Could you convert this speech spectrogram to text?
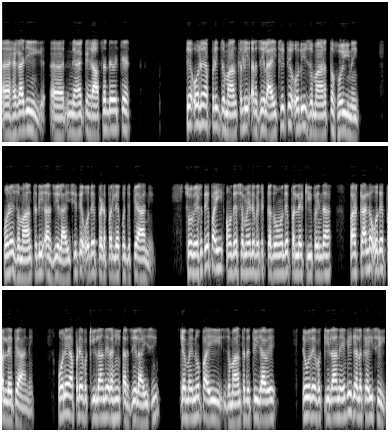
ਹੈਗਾ ਜੀ ਨਿਆਇਕ ਹਿਰਾਸਤ ਦੇ ਵਿੱਚ ਤੇ ਉਹਨੇ ਆਪਣੀ ਜ਼ਮਾਨਤ ਲਈ ਅਰਜ਼ੀ ਲਾਈ ਸੀ ਤੇ ਉਹਦੀ ਜ਼ਮਾਨਤ ਹੋਈ ਨਹੀਂ। ਉਹਨੇ ਜ਼ਮਾਨਤ ਦੀ ਅਰਜ਼ੀ ਲਾਈ ਸੀ ਤੇ ਉਹਦੇ ਪਿੜ ਪੱਲੇ ਕੁਝ ਪਿਆ ਨਹੀਂ। ਸੋ ਵੇਖਦੇ ਭਾਈ, ਆਉਂਦੇ ਸਮੇਂ ਦੇ ਵਿੱਚ ਕਦੋਂ ਉਹਦੇ ਪੱਲੇ ਕੀ ਪੈਂਦਾ, ਪਰ ਕੱਲ ਉਹਦੇ ਪੱਲੇ ਪਿਆ ਨਹੀਂ। ਉਹਨੇ ਆਪਣੇ ਵਕੀਲਾਂ ਦੇ ਰਾਹੀਂ ਅਰਜ਼ੀ ਲਾਈ ਸੀ ਕਿ ਮੈਨੂੰ ਭਾਈ ਜ਼ਮਾਨਤ ਦਿੱਤੀ ਜਾਵੇ ਤੇ ਉਹਦੇ ਵਕੀਲਾਂ ਨੇ ਇਹ ਵੀ ਗੱਲ ਕਹੀ ਸੀ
